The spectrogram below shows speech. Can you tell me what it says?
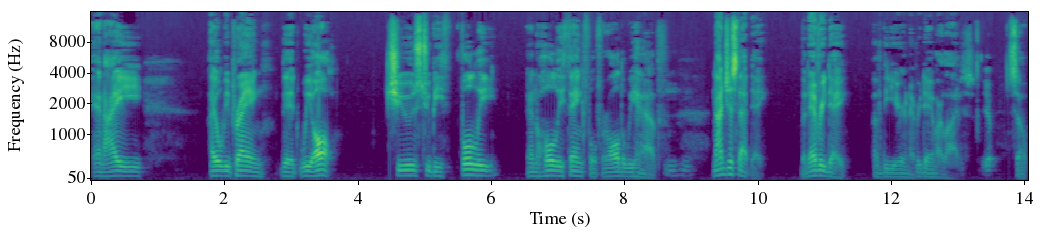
and I I will be praying that we all choose to be fully and wholly thankful for all that we have, Mhm. not just that day, but every day of the year and every day of our lives. Yep. So,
